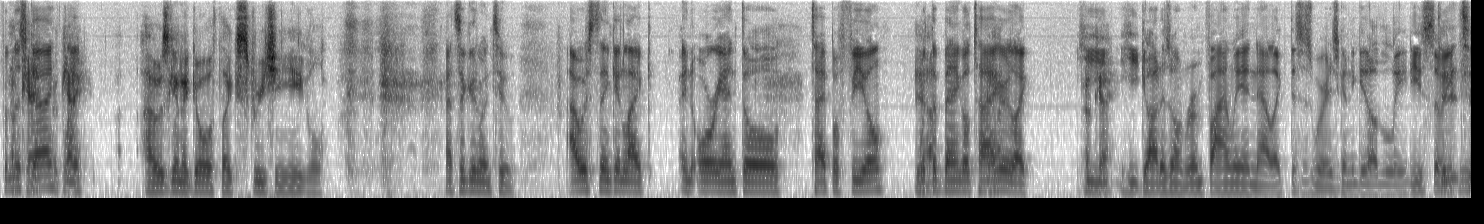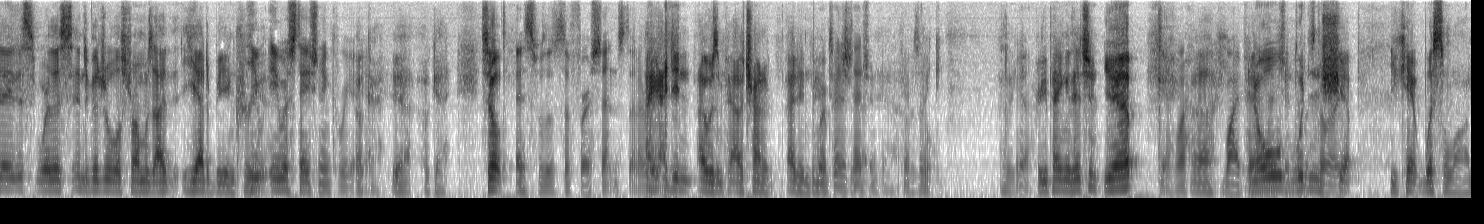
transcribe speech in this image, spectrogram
from this okay, guy. Okay. Like, I was gonna go with like screeching eagle. that's a good one too. I was thinking like an Oriental type of feel with the Bengal tiger. yeah. Like he Okay. he got his own room finally, and now like this is where he's gonna get all the ladies. So Did he, it say this where this individual was from? Was I? He had to be in Korea. he, he was stationed in Korea. okay. Yeah. Yeah. Okay. So This was the first sentence that I read. I, I didn't. I wasn't. I was trying to. I didn't pay paying attention. to. Yeah, I was cool. like, I was like, Yeah. Are you paying attention? Yep. Yeah, why, Uh, why pay an old to wooden ship you can't whistle on.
